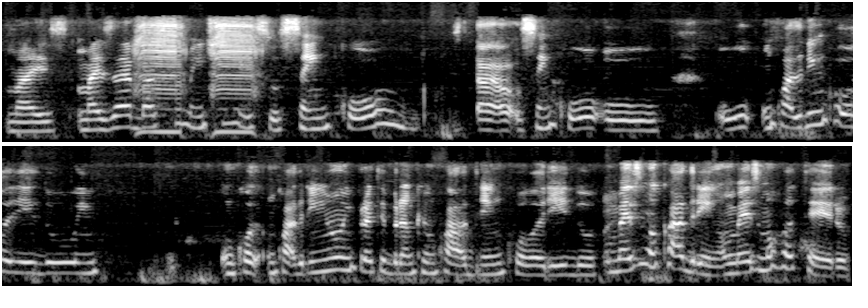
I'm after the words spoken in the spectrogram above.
mas, mas é basicamente isso, sem cor, uh, sem cor ou, ou um quadrinho colorido em um, um quadrinho em preto e branco e um quadrinho colorido, o mesmo quadrinho, o mesmo roteiro,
